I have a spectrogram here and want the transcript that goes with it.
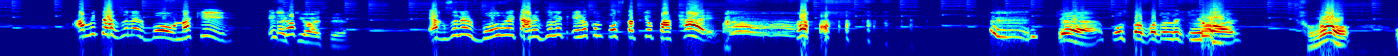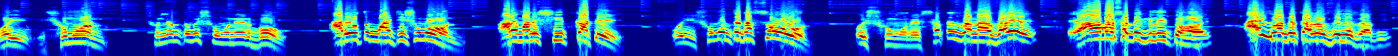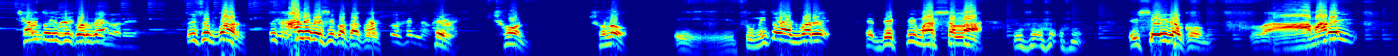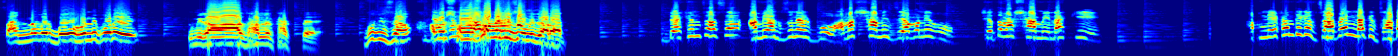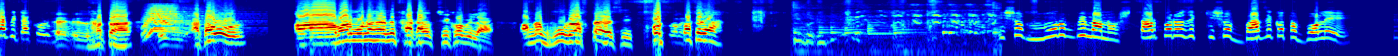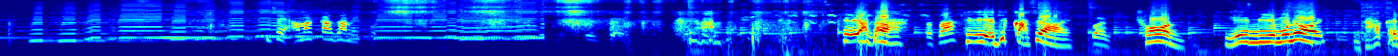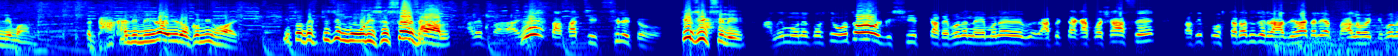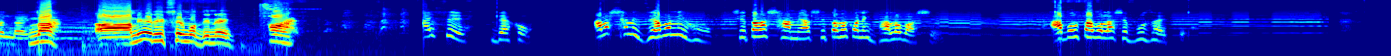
আমি তো একজনের বউ নাকি? এসব কি হয়েছে? একজনের বউ হয়ে কি আরেকজনের এরকম প্রস্তাব কেউ পাঠায়? কে? প্রস্তাব পাঠালে কি হয়? শোনো ওই সুমন শুনলাম তুমি সুমনের বউ। আরে ও তো মাটি সুমন আরে মানে শীত কাটে। ওই সুমন তো একটা চোর। ওই সুমনের সাথে জানা যায় আমার সাথে গেলেই তো হয়। আজ বাদে কালো জেলে যাবি। সেন তুমি কি করবে? তুই চুপ কর তুই খালি বেশি কথা কর শোন শোনো এই তুমি তো একবারে দেখতে মার্শাল্লাহ এই সেই রকম। আমার এই চার নম্বর বউ হলি পরে তুমি রাজ হালে থাকতে বুঝিস আমার সহসমিতি জমিদার। দেখেন চাচা আমি একজনের বউ আমার স্বামী যেমনই হোক সে তো আমার স্বামী নাকি? আপনি এখান থেকে যাবেন নাকি ঝাঁটা পিটা করবেন? ঝাঁটা আতাউর আমার মনে হয় না থাকা ঠিক হবে না। আমরা ভুল রাস্তায় আছি। এসব মুরব্বী মানুষ তারপরেও যে কিসব বাজে কথা বলে? যে আমার কাজ আমি করি। এদিক কাছে আয়। শোন এই মেয়ে মনে হয় ঢাকাইলি মাল ঢাকাইলি মেয়েরা এরকমই হয়। এ তো দেখতেছি মরিসের চাই ঝাল আরে ভাই চাচা ঠিক ছিলি তো? কি ঠিক ছিলি? আমি মনে করছি ও তো শীত কাটে বোঝেন নাই মনে হয় আপনার টাকা পয়সা আছে তাতে পোস্টারটা যদি রাজি হয় তাহলে ভালো হইতে বোঝেন নাই। না আমি রিক্সের মধ্যে নেই। আয়। আইসে দেখো আমার স্বামী যেমনই হোক সে তো আমার স্বামী আর সে তো আমাকে অনেক ভালোবাসে। আবল তাবল আসে বুঝাইতে।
